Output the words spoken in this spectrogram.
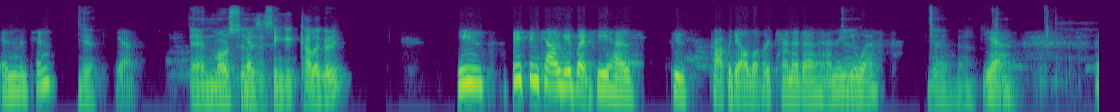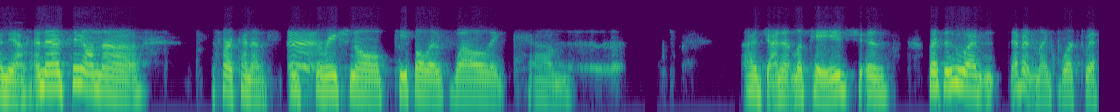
Edmonton. Yeah. Yeah. And Marcin yeah. is, I think, in Calgary. He's based in Calgary, but he has his property all over Canada and the yeah. US. Yeah, yeah. Yeah. And yeah, and I'd say on the as far kind of inspirational people as well, like um, uh, Janet LePage is a person who I haven't like worked with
